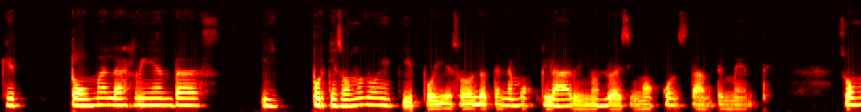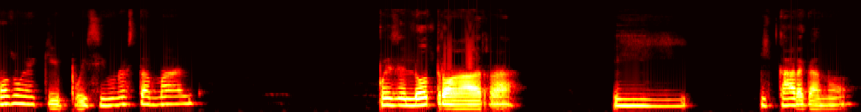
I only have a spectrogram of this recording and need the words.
que toma las riendas porque somos un equipo y eso lo tenemos claro y nos lo decimos constantemente. Somos un equipo y si uno está mal, pues el otro agarra y, y carga, ¿no?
